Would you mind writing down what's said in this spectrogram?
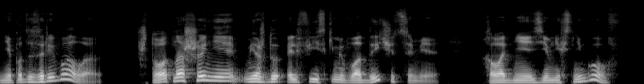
не подозревала, что отношения между эльфийскими владычицами холоднее зимних снегов.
